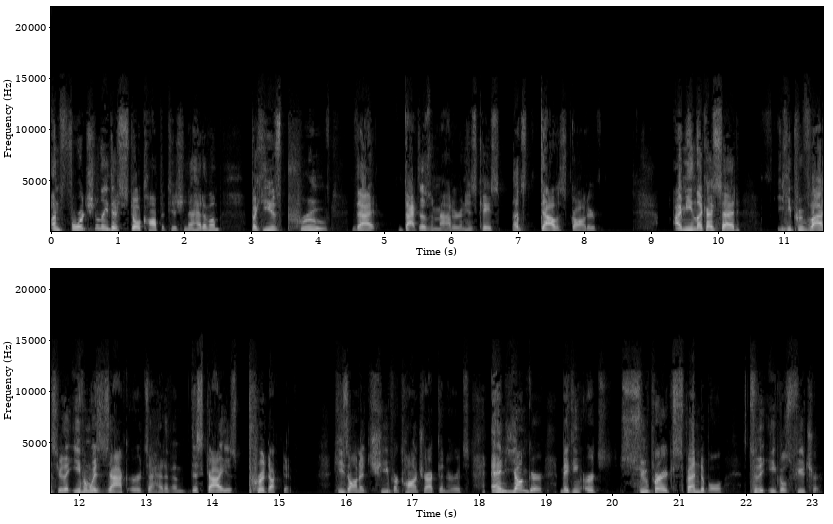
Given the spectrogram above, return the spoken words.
unfortunately, there's still competition ahead of him, but he has proved that that doesn't matter in his case. That's Dallas Goedert. I mean, like I said, he proved last year that even with Zach Ertz ahead of him, this guy is productive. He's on a cheaper contract than Ertz and younger, making Ertz super expendable to the Eagles' future.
